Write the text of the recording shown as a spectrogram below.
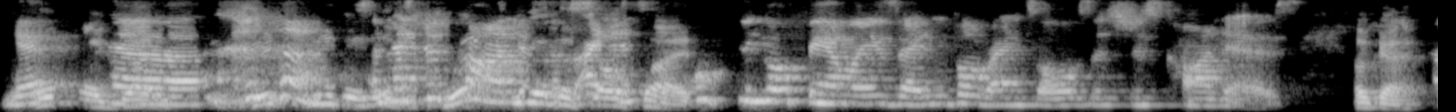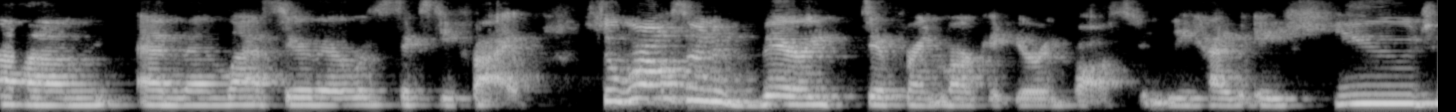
yeah. Oh uh, and that's just condos. I didn't single families, I didn't rentals. It's just condos. Okay. Um, and then last year there was 65. So we're also in a very different market here in Boston. We have a huge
